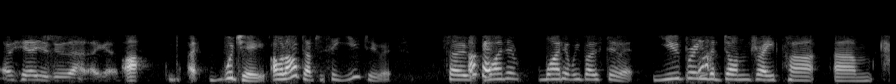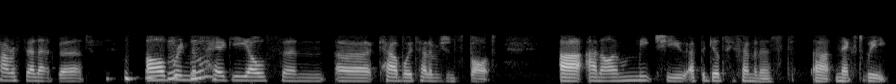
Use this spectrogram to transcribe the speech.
or hear you do that. I guess. Would you? Oh, well, I'd love to see you do it. So Okay. why don't why don't we both do it? You bring Yeah. the Don Draper um, carousel advert. I'll bring the Peggy Olson uh, cowboy television spot, uh, and I'll meet you at the Guilty Feminist uh, next week,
